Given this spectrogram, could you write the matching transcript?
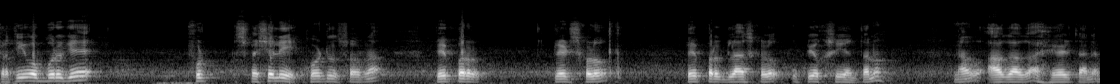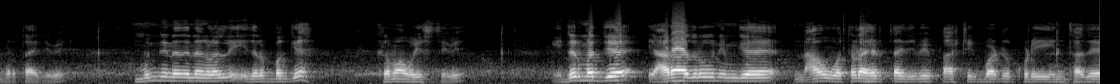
ಪ್ರತಿಯೊಬ್ಬರಿಗೆ ಫುಡ್, ಸ್ಪೆಷಲಿ ಹೋಟೆಲ್ಸವ್ರನ್ನ ಪೇಪರ್ ಪ್ಲೇಟ್ಸ್ಗಳು, ಪೇಪರ್ ಗ್ಲಾಸ್ಗಳು ಉಪಯೋಗಿಸಿ ಅಂತಲೂ ನಾವು ಆಗಾಗ ಹೇಳ್ತಾನೆ ಬರ್ತಾಯಿದ್ದೀವಿ ಮುಂದಿನ ದಿನಗಳಲ್ಲಿ ಇದರ ಬಗ್ಗೆ ಕ್ರಮ ವಹಿಸ್ತೀವಿ. ಇದ್ರ ಮಧ್ಯೆ ಯಾರಾದರೂ ನಿಮಗೆ ನಾವು ಒತ್ತಡ ಹೇರ್ತಾ ಇದ್ದೀವಿ ಪ್ಲಾಸ್ಟಿಕ್ ಬಾಟಲ್ ಕೊಡಿ ಇಂಥದೇ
